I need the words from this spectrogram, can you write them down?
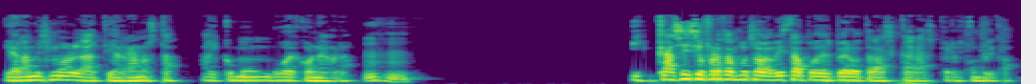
Y ahora mismo la Tierra no está. Hay como un hueco negro. Y casi si fuerzas mucho la vista puedes ver otras caras, pero es complicado.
